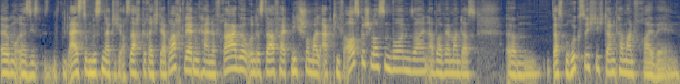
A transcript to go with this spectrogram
Ähm, also die Leistungen müssen natürlich auch sachgerecht erbracht werden, keine Frage. Und es darf halt nicht schon mal aktiv ausgeschlossen worden sein. Aber wenn man das, ähm, das berücksichtigt, dann kann man frei wählen.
